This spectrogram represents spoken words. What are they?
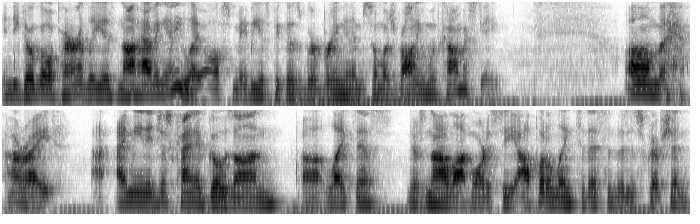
Indiegogo apparently is not having any layoffs. Maybe it's because we're bringing them so much volume with Comicsgate. Um, all right. I mean, it just kind of goes on uh, like this. There's not a lot more to see. I'll put a link to this in the description.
